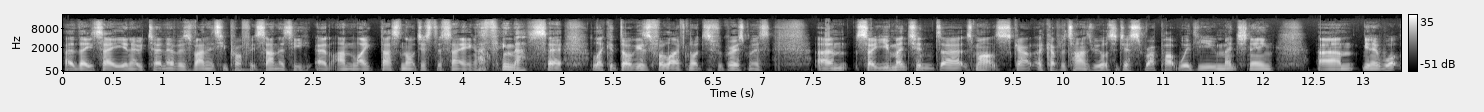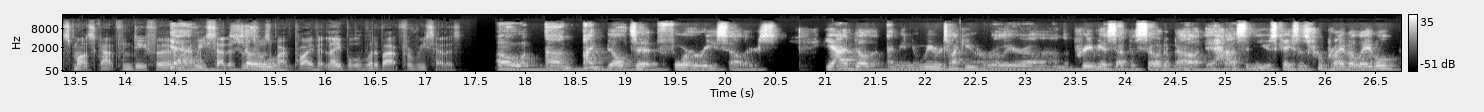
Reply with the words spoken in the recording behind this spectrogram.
Uh, they say you know turnover is vanity, profit sanity, and, and like that's not just a saying. I think that's uh, like a dog is for life, not just for Christmas. Um, so you mentioned uh, Smart Scout a couple of times. We ought to just wrap up with you mentioning, um, you know, what Smart Scout can do for, yeah, resellers. So, we talked about private label. What about for resellers? Oh, um, I built it for resellers. Yeah, I built. I mean, we were talking earlier uh, on the previous episode about it has some use cases for private label.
